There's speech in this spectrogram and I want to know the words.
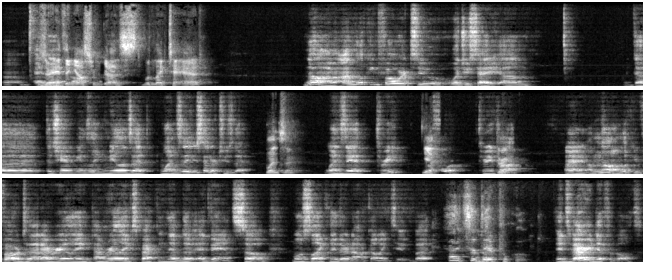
Um, is there anything else you guys would like to add? No, I'm, I'm looking forward to. What'd you say? Um, the the Champions League Milan's at Wednesday. You said or Tuesday? Wednesday. Wednesday at three. Yeah. four. Three o'clock. All right. I'm no. I'm looking forward to that. I really, I'm really expecting them to advance. So most likely they're not going to, but that's a difficult. It's very difficult.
